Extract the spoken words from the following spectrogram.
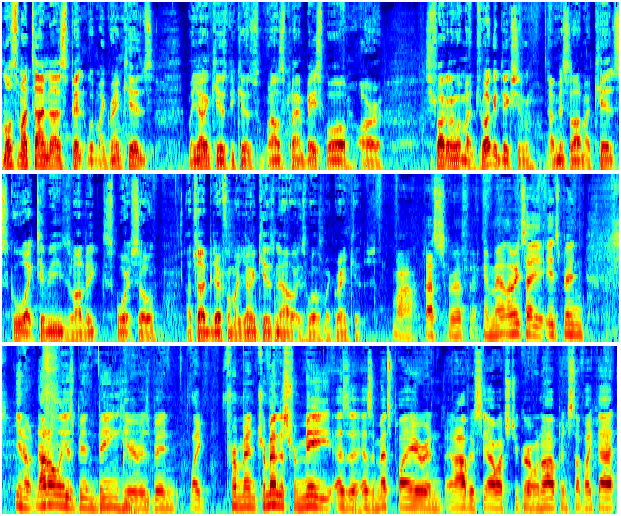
most of my time now is spent with my grandkids, my young kids, because when I was playing baseball or struggling with my drug addiction, I missed a lot of my kids' school activities and a lot of sports. So I try to be there for my young kids now as well as my grandkids. Wow, that's terrific. And man, let me tell you, it's been, you know, not only has been being here has been like tremen- tremendous for me as a as a Mets player, and, and obviously I watched you growing up and stuff like that.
